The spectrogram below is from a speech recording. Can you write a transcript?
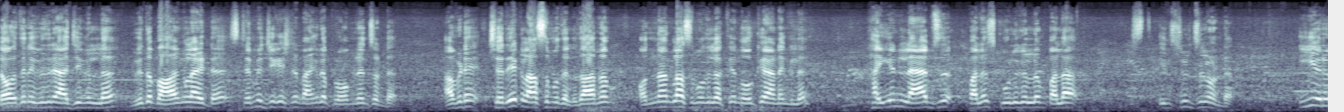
ലോകത്തിന്റെ വിവിധ രാജ്യങ്ങളിൽ വിവിധ ഭാഗങ്ങളായിട്ട് സ്റ്റെം എഡ്യൂക്കേഷന് ഭയങ്കര പ്രോമിനൻസ് ഉണ്ട്. അവിടെ ചെറിയ ക്ലാസ് മുതൽ ഉദാഹരണം ഒന്നാം ക്ലാസ് മുതലൊക്കെ നോക്കുകയാണെങ്കിൽ ഹൈ എൻഡ് ലാബ്സ് പല സ്കൂളുകളിലും പല ഇൻസ്റ്റിറ്റ്യൂട്ട്സിലും ഉണ്ട്. ഈ ഒരു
